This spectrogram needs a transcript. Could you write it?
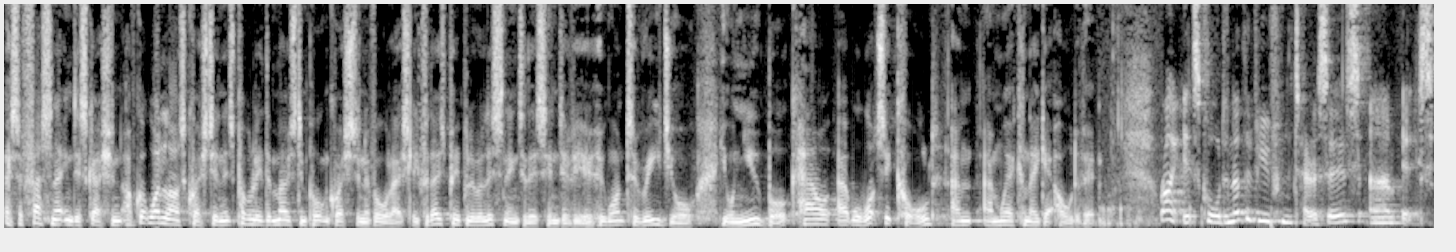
it's a fascinating discussion. I've got one last question. It's probably the most important question of all, actually, for those people who are listening to this interview who want to read your your new book. How uh, well? What's it called, and and where can they get hold of it? Right, it's called Another View from the Terraces. Um, it's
